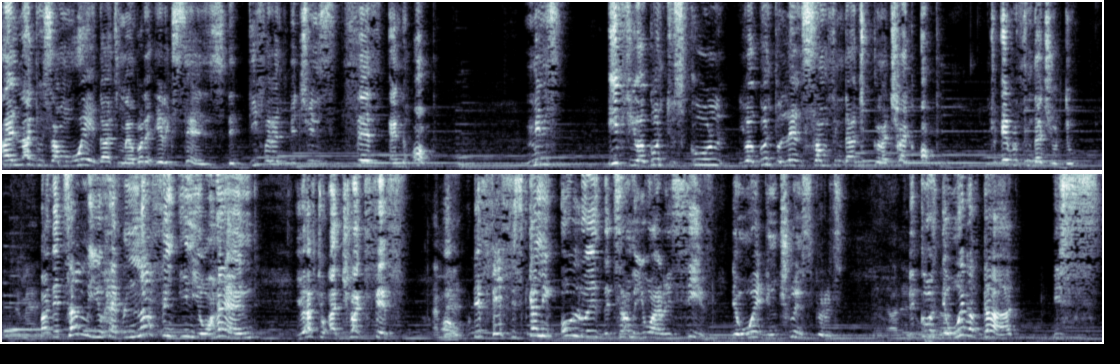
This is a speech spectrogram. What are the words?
I like in some way that my brother Eric says the difference between faith and hope means if you are going to school, you are going to learn something that you can attract up to everything that you do. Amen. By the time you have nothing in your hand, you have to attract faith. Amen. Oh, the faith is coming always the time you are receive the word in true in spirit. Because the word of God is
